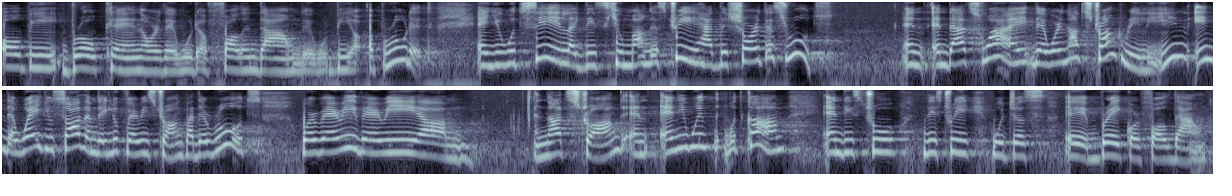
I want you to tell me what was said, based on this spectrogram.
all be broken or they would have fallen down, they would be uprooted. And you would see like this humongous tree had the shortest roots. And, and that's why they were not strong really. In, in the way you saw them, they look very strong, but the roots were very, very um, not strong and any wind would come and this, true, this tree would just uh, break or fall down.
